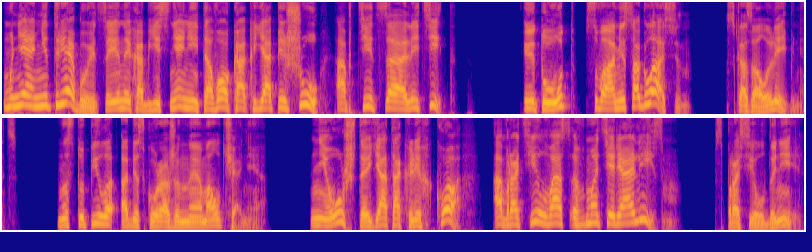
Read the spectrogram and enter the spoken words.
мне не требуется иных объяснений того, как я пишу, а птица летит». «И тут с вами согласен», — сказал Лейбниц. Наступило обескураженное молчание. «Неужто я так легко обратил вас в материализм?» — спросил Даниэль.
